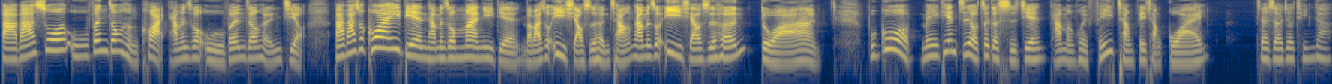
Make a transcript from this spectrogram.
爸爸说五分钟很快，他们说五分钟很久。爸爸说快一点，他们说慢一点。爸爸说一小时很长，他们说一小时很短。不过每天只有这个时间，他们会非常非常乖。这时候就听到，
